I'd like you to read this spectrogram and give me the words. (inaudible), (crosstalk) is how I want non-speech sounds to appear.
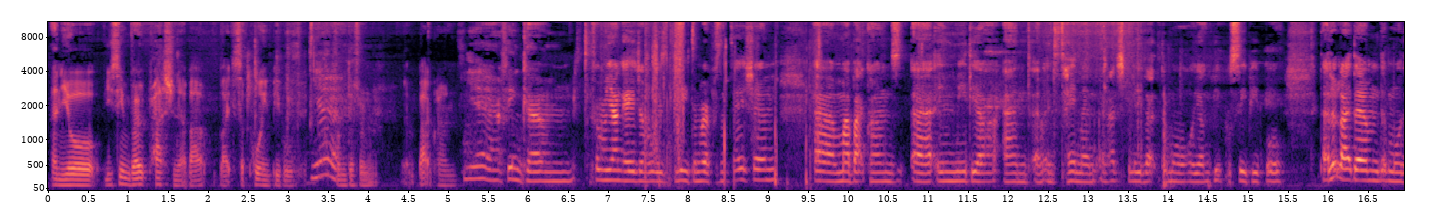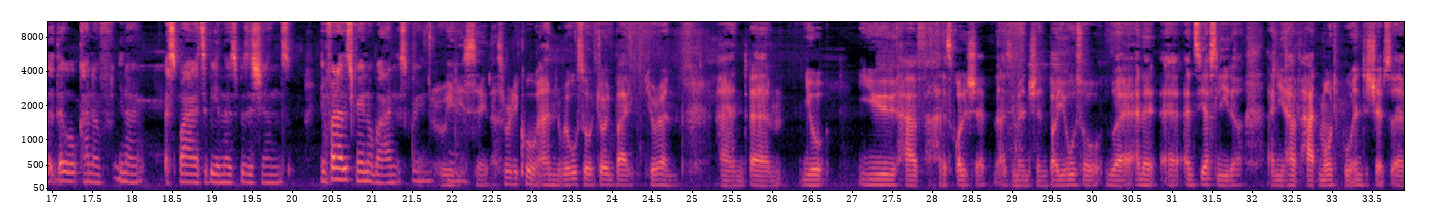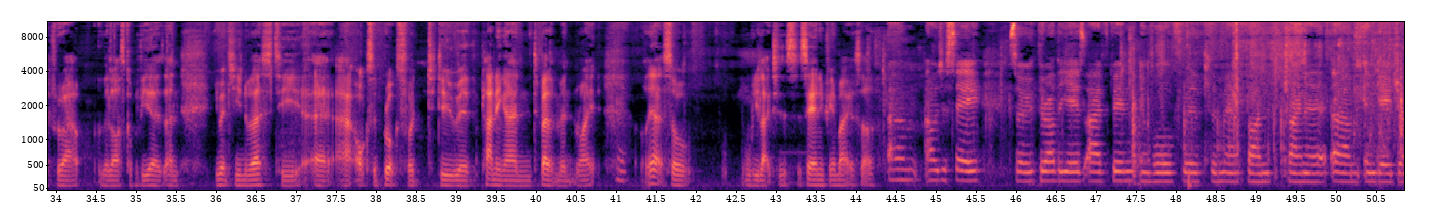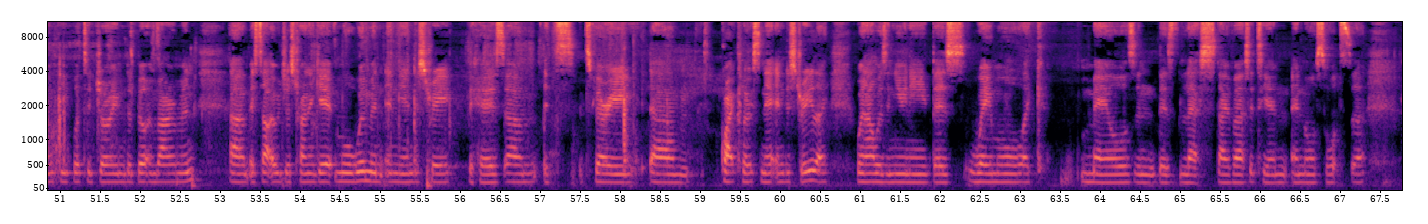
and you're you seem very passionate about like supporting people yeah. from different backgrounds. Yeah, I think um, from a young age I've always believed in representation. Um, my background's uh, in media and um, entertainment, and I just believe that the more young people see people that look like them, the more that they'll kind of you know aspire to be in those positions in front of the screen or behind the screen. Really yeah. sick. That's really cool. And we're also joined by Queren, and um, you're you have had a scholarship, as you mentioned, but you also were an uh, NCS leader and you have had multiple internships uh, throughout the last couple of years. And you went to university uh, at Oxford Brookes for to do with planning and development, right? Yeah. yeah so, would you like to say anything about yourself? Um, I would just say so throughout the years, I've been involved with the Mayor Fund, trying to um, engage young people to join the built environment. Um, it started with just trying to get more women in the industry because um, it's it's very um, quite close knit industry. Like when I was in uni, there's way more like males and there's less diversity and, and all sorts. Of,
